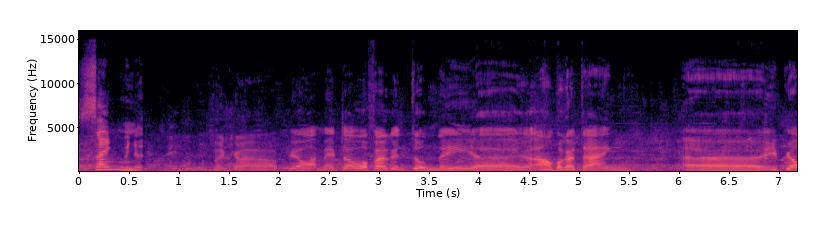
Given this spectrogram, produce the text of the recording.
cinq minutes. Euh, puis en même temps, on va faire une tournée euh, en Bretagne. Euh, et puis, on-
